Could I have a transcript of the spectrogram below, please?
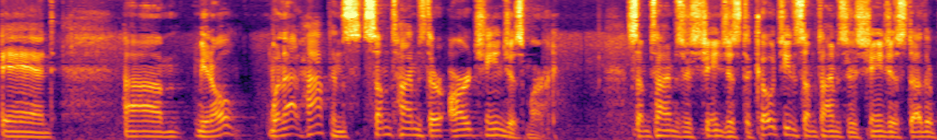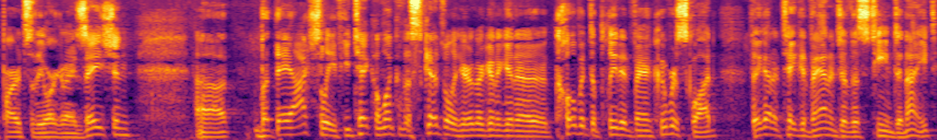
and um, you know when that happens, sometimes there are changes, Mark. Sometimes there's changes to coaching. Sometimes there's changes to other parts of the organization. Uh, but they actually, if you take a look at the schedule here, they're going to get a COVID depleted Vancouver squad. They got to take advantage of this team tonight.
